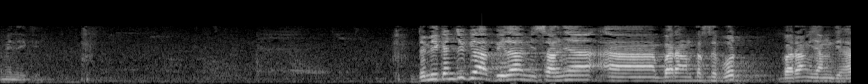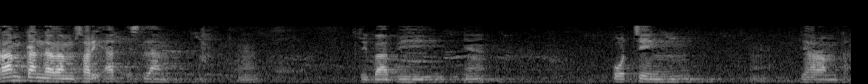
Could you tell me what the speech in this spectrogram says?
miliki. Demikian juga bila misalnya uh, barang tersebut barang yang diharamkan dalam syariat Islam. Di babi, ya. kucing ya, diharamkan.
